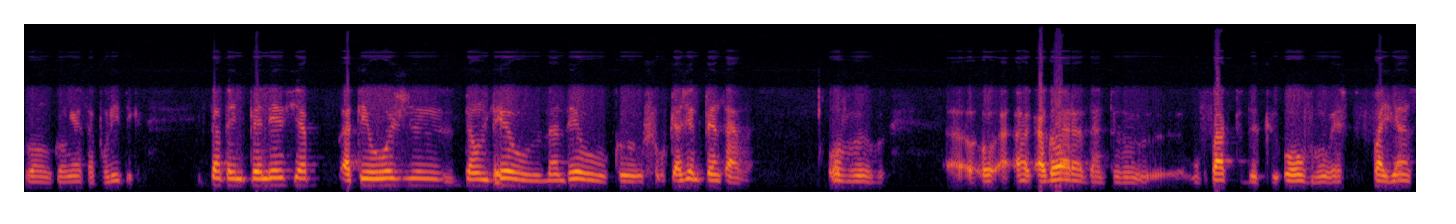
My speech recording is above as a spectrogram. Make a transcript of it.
com, com essa política. Portanto, a independência até hoje não deu, não deu o, o que a gente pensava. Houve agora, tanto o facto de que houve este falhanço,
